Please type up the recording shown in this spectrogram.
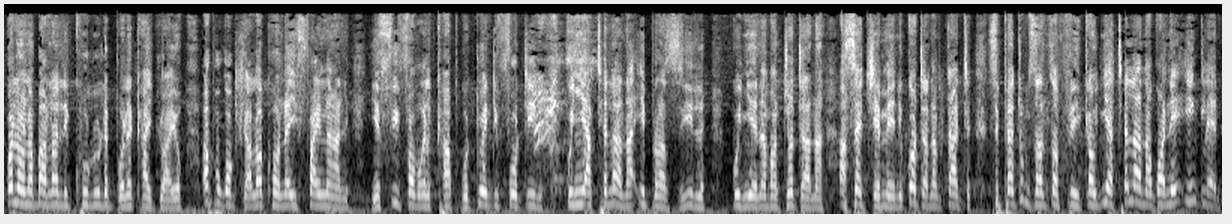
Kwanona bala likhulu lebhola ekhatywayo apho kwakudlalwa khona ifinali yefifa world cup ngo-2014 kunyathelana ibrazil kunye namadodana asegermany. Kodwa namhlanje siphethe umzantsi afrika unyathelana kwane-england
